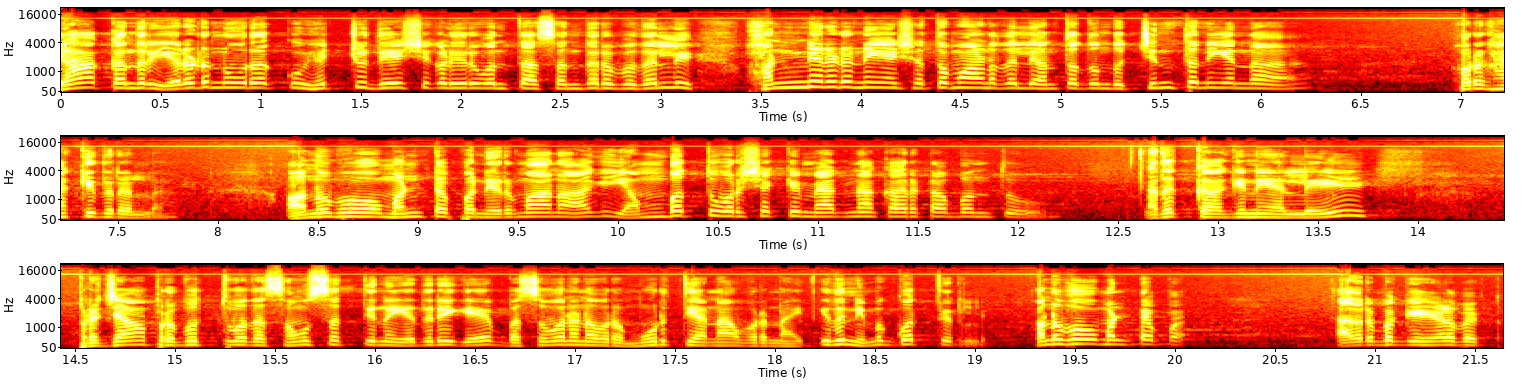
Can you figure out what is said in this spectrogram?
ಯಾಕಂದರೆ ಎರಡು ನೂರಕ್ಕೂ ಹೆಚ್ಚು ದೇಶಗಳಿರುವಂಥ ಸಂದರ್ಭದಲ್ಲಿ ಹನ್ನೆರಡನೆಯ ಶತಮಾನದಲ್ಲಿ ಅಂಥದ್ದೊಂದು ಚಿಂತನೆಯನ್ನು ಹೊರಗೆ ಹಾಕಿದ್ರಲ್ಲ. ಅನುಭವ ಮಂಟಪ ನಿರ್ಮಾಣ ಆಗಿ ಎಂಬತ್ತು ವರ್ಷಕ್ಕೆ ಮ್ಯಾಗ್ನಾ ಕಾರ್ಟ ಬಂತು. ಅದಕ್ಕಾಗಿಯೇ ಅಲ್ಲಿ ಪ್ರಜಾಪ್ರಭುತ್ವದ ಸಂಸತ್ತಿನ ಎದುರಿಗೆ ಬಸವಣ್ಣನವರ ಮೂರ್ತಿ ಅನಾವರಣ ಆಯಿತು. ಇದು ನಿಮಗೆ ಗೊತ್ತಿರಲಿ. ಅನುಭವ ಮಂಟಪ. ಅದ್ರ ಬಗ್ಗೆ ಹೇಳಬೇಕು.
